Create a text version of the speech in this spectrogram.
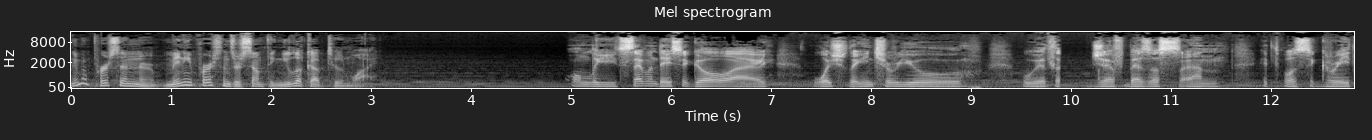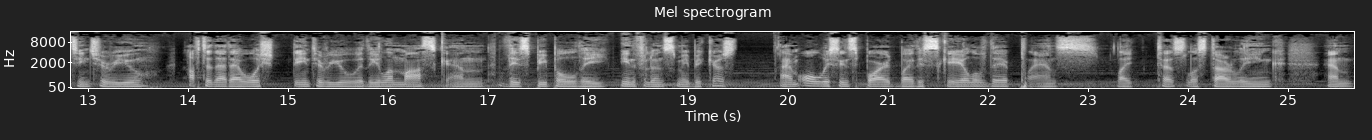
Name a person or many persons or something you look up to and why. Only seven days ago, I watched the interview with Jeff Bezos, and it was a great interview. After that, I watched the interview with Elon Musk, and these people they influenced me because I'm always inspired by the scale of their plans, like Tesla, Starlink, and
